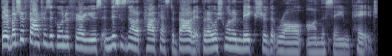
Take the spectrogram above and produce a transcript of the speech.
There are a bunch of factors that go into fair use, and this is not a podcast about it, but I just want to make sure that we're all on the same page.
